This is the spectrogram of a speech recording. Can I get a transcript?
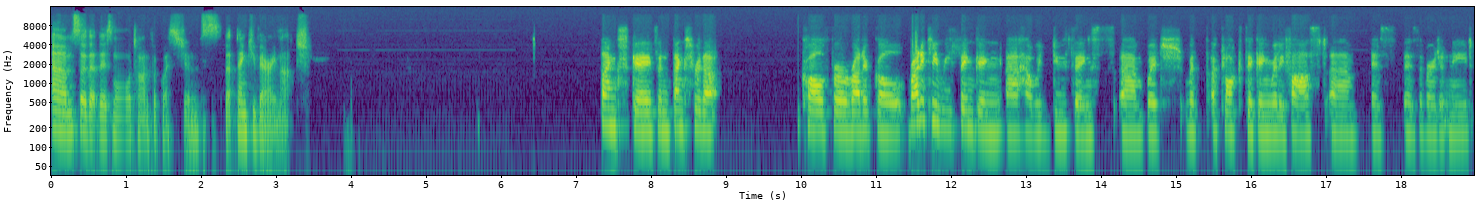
um, so that there's more time for questions. But thank you very much. Thanks, Kate, and thanks for that call for radical, radically rethinking uh, how we do things, um, which with a clock ticking really fast um, is is of urgent need.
